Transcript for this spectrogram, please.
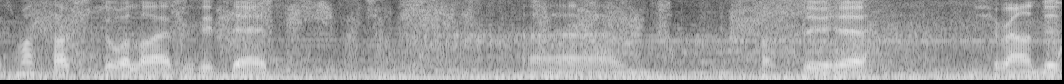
is my tiger still alive? Is it dead? Um, what to do here? Surrounded.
